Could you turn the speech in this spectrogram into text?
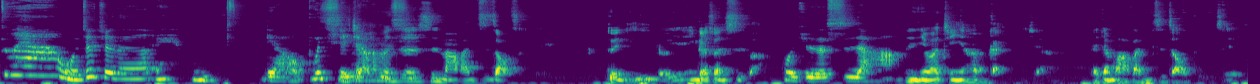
对啊，我就觉得，哎，嗯，了不起，人家他们真的是麻烦制造者？对你而言，应该算是吧？我觉得是啊，那你要不要建议他们改一下，改叫麻烦制造部之类的，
